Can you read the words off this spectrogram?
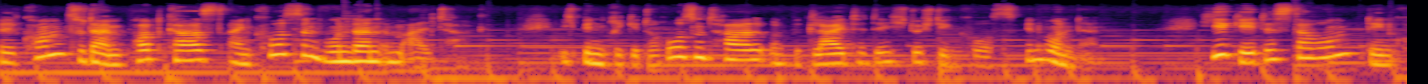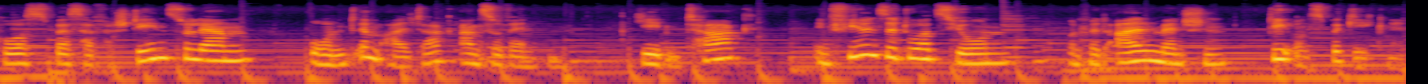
Willkommen zu deinem Podcast Ein Kurs in Wundern im Alltag. Ich bin Brigitte Rosenthal und begleite dich durch den Kurs in Wundern. Hier geht es darum, den Kurs besser verstehen zu lernen und im Alltag anzuwenden. Jeden Tag, in vielen Situationen und mit allen Menschen, die uns begegnen.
